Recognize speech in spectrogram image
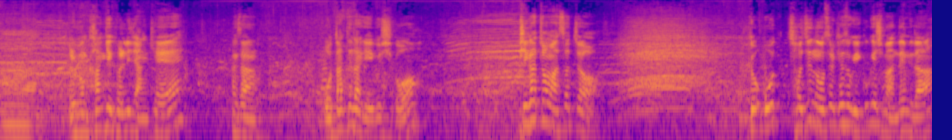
아, 여러분 감기 걸리지 않게 항상 옷 따뜻하게 입으시고 비가 좀 왔었죠? 그 옷 젖은 옷을 계속 입고 계시면 안 됩니다.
